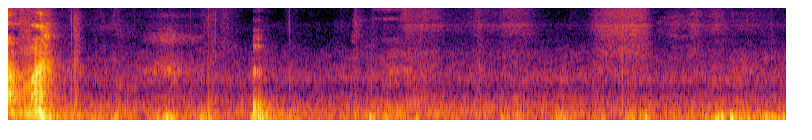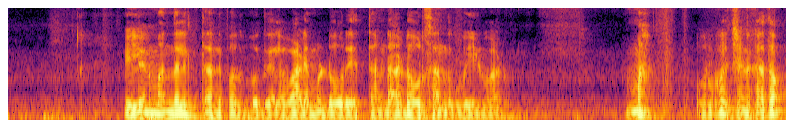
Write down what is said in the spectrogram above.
అమ్మా. వీళ్ళని మందలిస్తాంది పొద్దు పొద్దుగల. వాడేమో డోర్ ఎత్తాడు. ఆ డోర్ సందుకు పోయిండు వాడు. అమ్మ ఊరికొచ్చిన కథం.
